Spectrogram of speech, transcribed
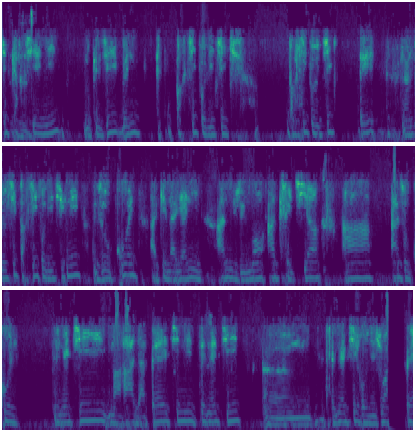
le quartier mukisi ben parti politique. parti politique est l'un de parti partis politiques, Zokoué, à Kenayani, à musulmans, à chrétiens, à azo Ténéti, tënë mara dape ti ni tënë euh, religion ape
